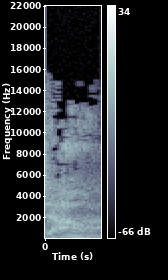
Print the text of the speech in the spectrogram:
Down.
